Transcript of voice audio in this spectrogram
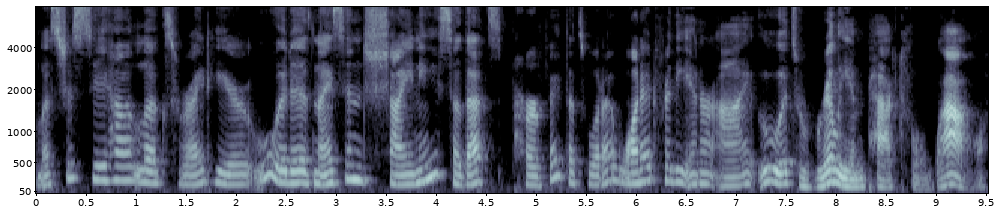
Let's just see how it looks right here. Ooh, it is nice and shiny, so that's perfect. That's what I wanted for the inner eye. Ooh, it's really impactful. Wow.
